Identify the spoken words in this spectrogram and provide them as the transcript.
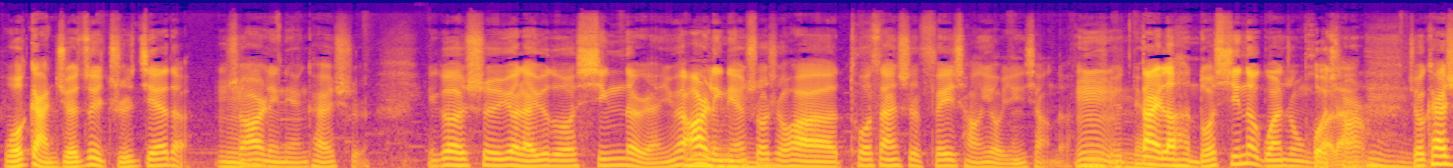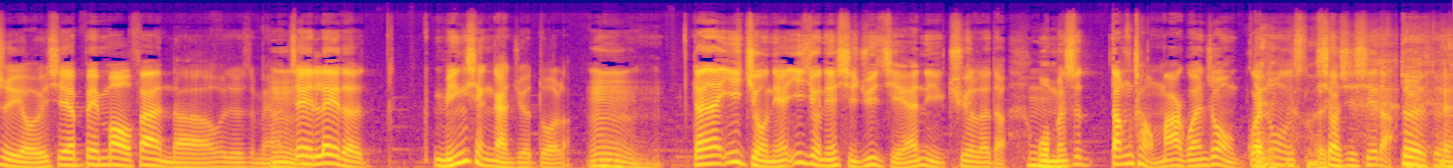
我感觉最直接的是二零年开始，一个是越来越多新的人，因为二零年说实话脱三是非常有影响的，嗯，带了很多新的观众过来，就开始有一些被冒犯的或者怎么样这一类的，明显感觉多了，嗯。但在，一九年一九年喜剧节你去了的，我们是当场骂观众，观众笑嘻嘻的。对对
